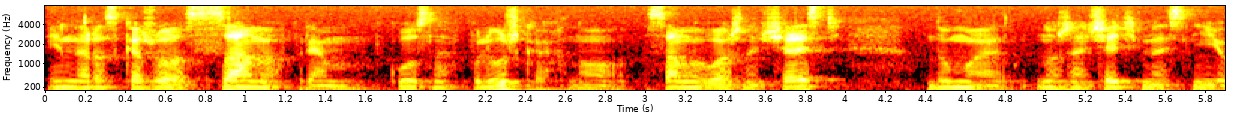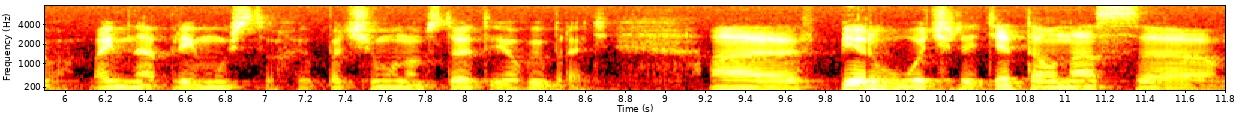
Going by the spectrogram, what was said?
именно расскажу о самых прям вкусных плюшках, но самую важную часть, думаю, нужно начать именно с нее, а именно о преимуществах и почему нам стоит ее выбрать. А, в первую очередь это у нас а,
